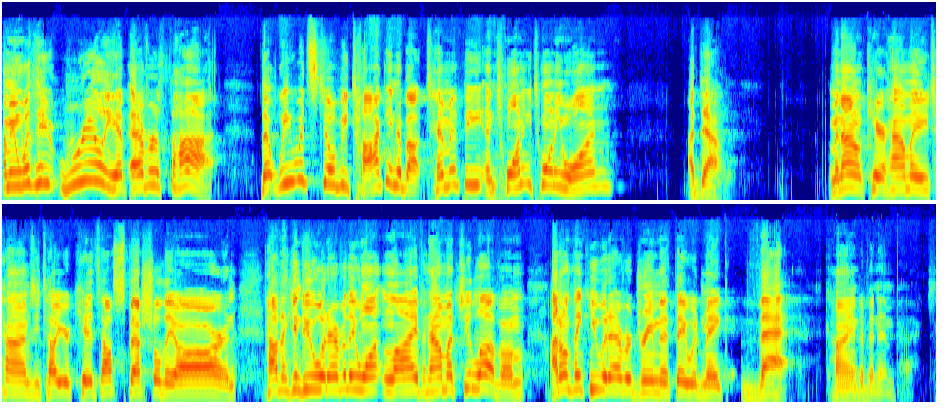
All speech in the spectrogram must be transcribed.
I mean, would they really have ever thought that we would still be talking about Timothy in 2021? I doubt it. I mean, I don't care how many times you tell your kids how special they are and how they can do whatever they want in life and how much you love them. I don't think you would ever dream that they would make that kind of an impact.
